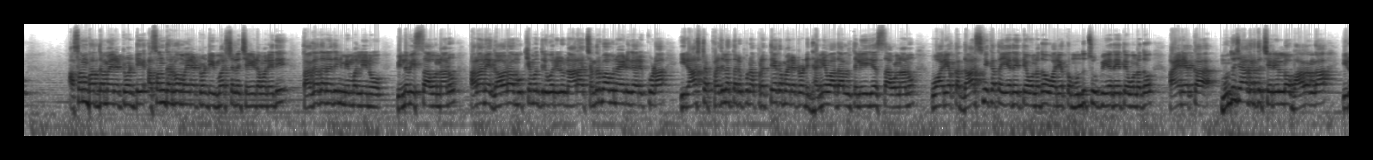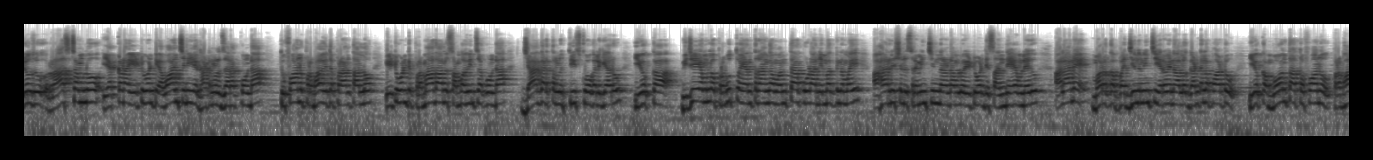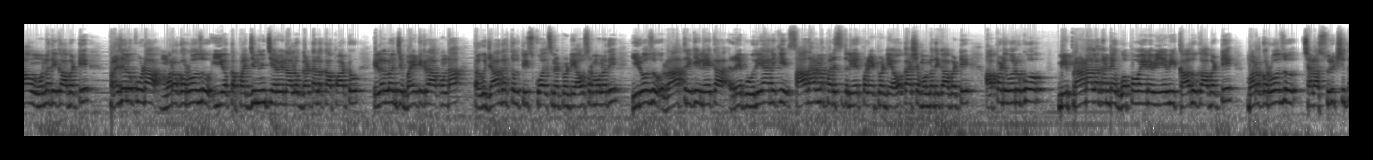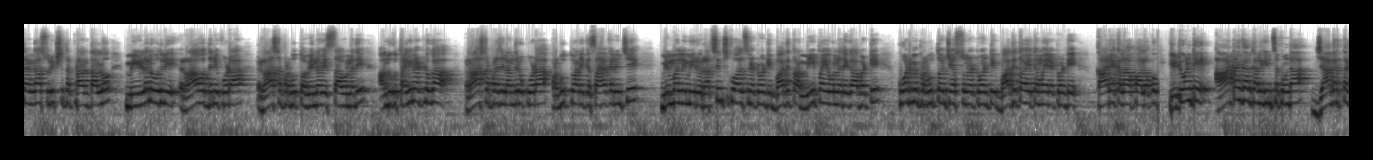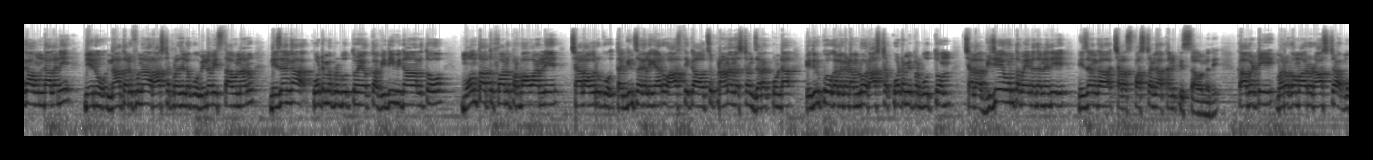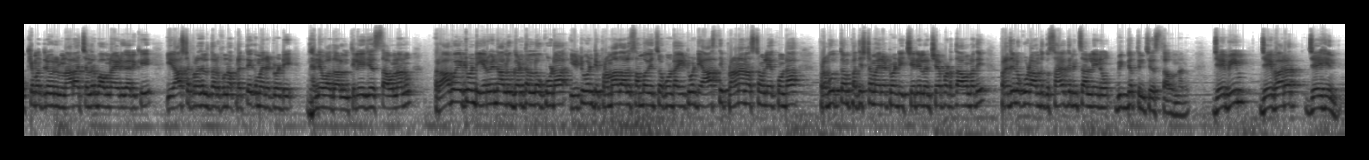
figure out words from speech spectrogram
అసంబద్ధమైనటువంటి అసందర్భమైనటువంటి విమర్శలు చేయడం అనేది తగదనేది మిమ్మల్ని నేను విన్నవిస్తా ఉన్నాను. అలానే గౌరవ ముఖ్యమంత్రి వర్యులు నారా చంద్రబాబు నాయుడు గారికి కూడా ఈ రాష్ట్ర ప్రజల తరపున ప్రత్యేకమైనటువంటి ధన్యవాదాలను తెలియజేస్తా ఉన్నాను. వారి యొక్క దార్శనికత ఏదైతే ఉన్నదో వారి యొక్క ముందు చూపు ఏదైతే ఉన్నదో ఆయన యొక్క ముందు జాగ్రత్త చర్యల్లో భాగంగా ఈరోజు రాష్ట్రంలో ఎక్కడ ఎటువంటి అవాంఛనీయ ఘటనలు జరగకుండా తుఫాను ప్రభావిత ప్రాంతాల్లో ఎటువంటి ప్రమాదాలు సంభవించకుండా జాగ్రత్తలను తీసుకోగలిగారు. ఈ యొక్క విజయంలో ప్రభుత్వ యంత్రాంగం అంతా కూడా నిమగ్నమై అహర్నిశలు శ్రమించిందనడంలో ఎటువంటి సందేహం లేదు. అలానే మరొక పద్దెనిమిది నుంచి ఇరవై నాలుగు గంటల పాటు ఈ యొక్క మోంతా తుఫాను ప్రభావం ఉన్నది కాబట్టి ప్రజలు కూడా మరొక రోజు ఈ యొక్క పద్దెనిమిది నుంచి ఇరవై నాలుగు గంటల పాటు ఇళ్ళలోంచి బయటికి రాకుండా తగు జాగ్రత్తలు తీసుకోవాల్సినటువంటి అవసరం ఉన్నది. ఈరోజు రాత్రికి లేక రేపు ఉదయానికి సాధారణ పరిస్థితులు ఏర్పడేటువంటి అవకాశం ఉన్నది కాబట్టి అప్పటి వరకు మీ ప్రాణాల కంటే గొప్పవైనవి ఏవి కాదు కాబట్టి మరొక రోజు చాలా సురక్షితంగా సురక్షిత ప్రాంతాల్లో మీ ఇళ్ళను వదిలి రావద్దని కూడా రాష్ట్ర ప్రభుత్వం విన్నవిస్తూ ఉన్నది. అందుకు తగినట్లుగా రాష్ట్ర ప్రజలందరూ కూడా ప్రభుత్వానికి సహకరించి మిమ్మల్ని మీరు రక్షించుకోవాల్సినటువంటి బాధ్యత మీపై ఉన్నది కాబట్టి కూటమి ప్రభుత్వం చేస్తున్నటువంటి బాధ్యతాయుతమైనటువంటి కార్యకలాపాలకు ఎటువంటి ఆటంకం కలిగించకుండా జాగ్రత్తగా ఉండాలని నేను నా తరఫున రాష్ట్ర ప్రజలకు విన్నవిస్తా ఉన్నాను. నిజంగా కూటమి ప్రభుత్వం యొక్క విధి విధానాలతో మోంతా తుఫాను ప్రభావాన్ని చాలా వరకు తగ్గించగలిగారు. ఆస్తి కావచ్చు ప్రాణ నష్టం జరగకుండా ఎదుర్కోగలగడంలో రాష్ట్ర కూటమి ప్రభుత్వం చాలా విజయవంతమైనదనేది నిజంగా చాలా స్పష్టంగా కనిపిస్తూ ఉన్నది. కాబట్టి మరొక మారు రాష్ట్ర ముఖ్యమంత్రి వర్యులు నారా చంద్రబాబు నాయుడు గారికి ఈ రాష్ట్ర ప్రజల తరఫున ప్రత్యేకమైనటువంటి ధన్యవాదాలను తెలియజేస్తా ఉన్నాను. రాబోయేటువంటి ఇరవై నాలుగు గంటల్లో కూడా ఎటువంటి ప్రమాదాలు సంభవించకుండా ఎటువంటి ఆస్తి ప్రాణ నష్టం లేకుండా ప్రభుత్వం పటిష్టమైనటువంటి చర్యలను చేపడతా ఉన్నది. ప్రజలు కూడా అందుకు సహకరించాలని నేను విజ్ఞప్తిని చేస్తా ఉన్నాను. జై భీమ్ జై భారత్ జై హింద్.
